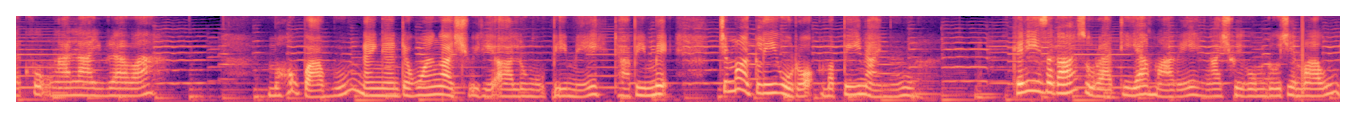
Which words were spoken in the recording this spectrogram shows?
အခုငါလာယူတာပါ မဟုတ်ပါဘူးနိုင်ငံတော်ဝန်ကရွှေတွေအားလုံးကိုပေးမယ်ဒါပေမဲ့ကျမကလေးကိုတော့မပေးနိုင်ဘူးကြည်စကားဆိုတာတီးရမှာပဲငါရွှေကိုမလိုချင်ပါဘူး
